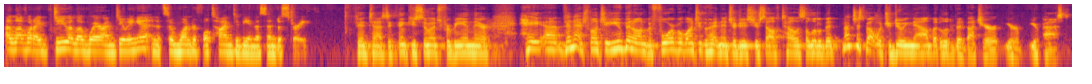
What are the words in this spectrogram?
I love what I do. I love where I'm doing it. And it's a wonderful time to be in this industry. Fantastic. Thank you so much for being there. Hey, uh, Vinesh, why don't you, you've been on before, but why don't you go ahead and introduce yourself? Tell us a little bit, not just about what you're doing now, but a little bit about your, your, your past.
